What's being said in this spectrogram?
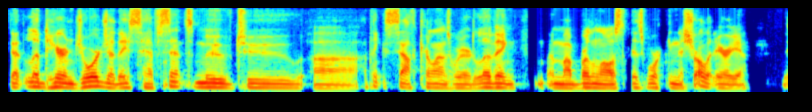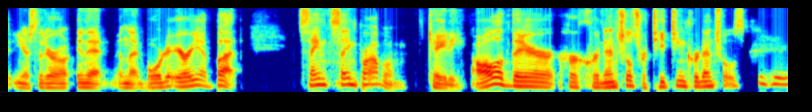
that lived here in Georgia. They have since moved to, uh, I think, South Carolina where they're living. And my brother-in-law is, is working in the Charlotte area. You know, so they're in that in that border area. But same same problem. Katie, all of their her credentials, her teaching credentials, mm-hmm.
